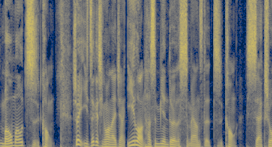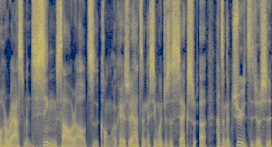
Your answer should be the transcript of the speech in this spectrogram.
某某指控。所以以这个情况来讲，Elon 他是面对了什么样子的指控？sexual harassment 性骚扰指控。OK，所以他整个新闻就是 sex，呃，他整个句子就是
